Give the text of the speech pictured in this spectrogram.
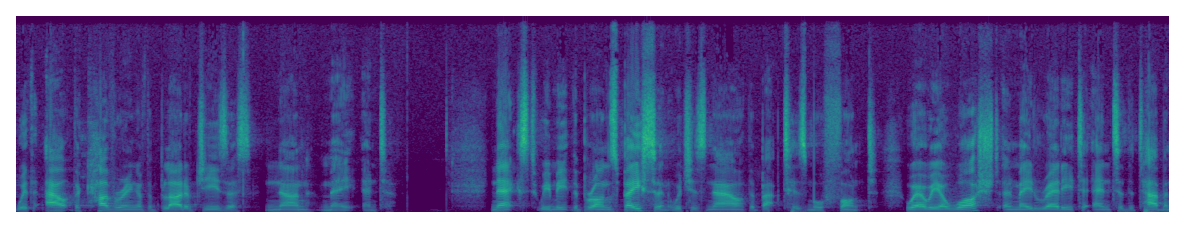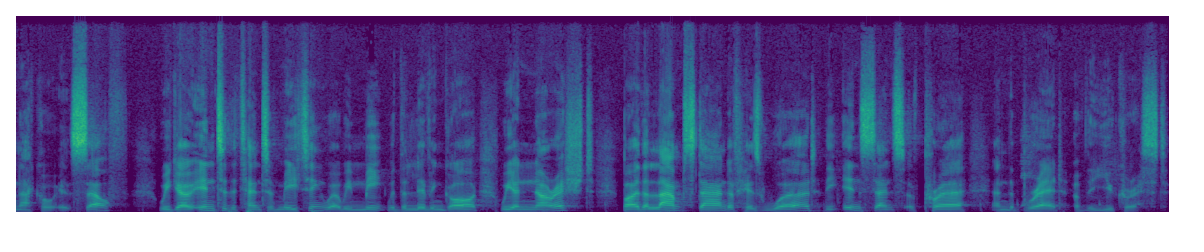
Without the covering of the blood of Jesus, none may enter. Next, we meet the bronze basin, which is now the baptismal font, where we are washed and made ready to enter the tabernacle itself we go into the tent of meeting where we meet with the living God. We are nourished by the lampstand of his word, the incense of prayer, and the bread of the Eucharist.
